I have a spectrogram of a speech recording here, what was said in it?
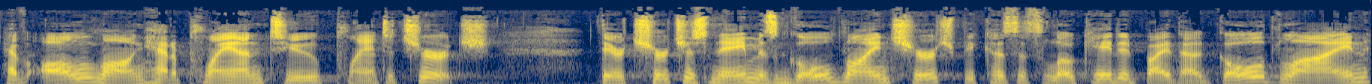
have all along had a plan to plant a church. Their church's name is Gold Line Church because it's located by the Gold Line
